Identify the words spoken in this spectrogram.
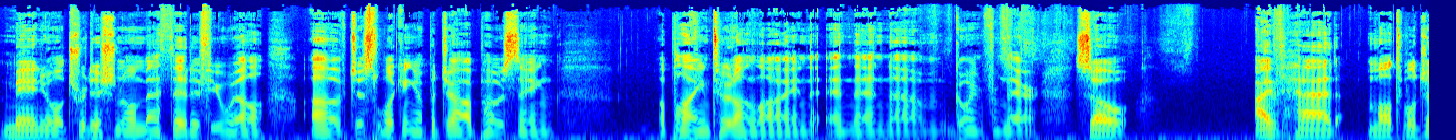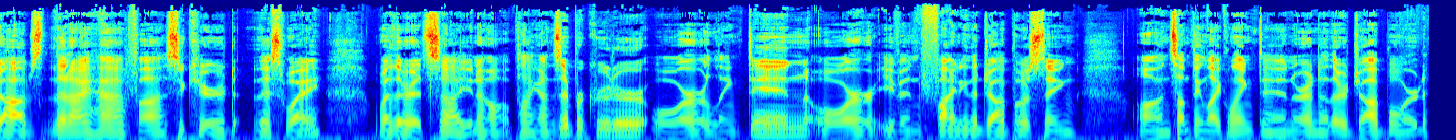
manual traditional method, if you will, of just looking up a job posting, applying to it online, and then um, going from there. So I've had multiple jobs that I have uh, secured this way, whether it's uh, you know applying on ZipRecruiter or LinkedIn or even finding the job posting on something like LinkedIn or another job board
